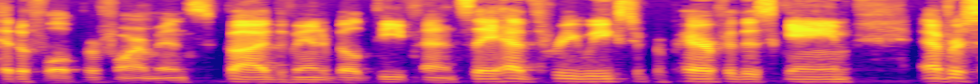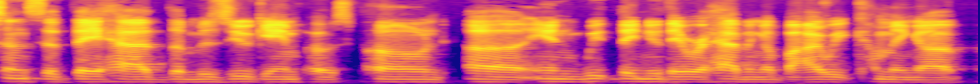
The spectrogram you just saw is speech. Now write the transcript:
pitiful performance by the Vanderbilt defense defense. They had three weeks to prepare for this game. Ever since that they had the Mizzou game postponed, uh, and we, they knew they were having a bye week coming up,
